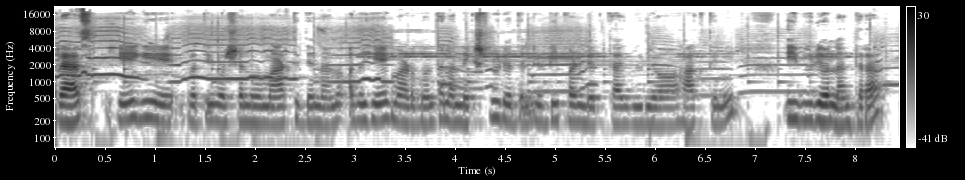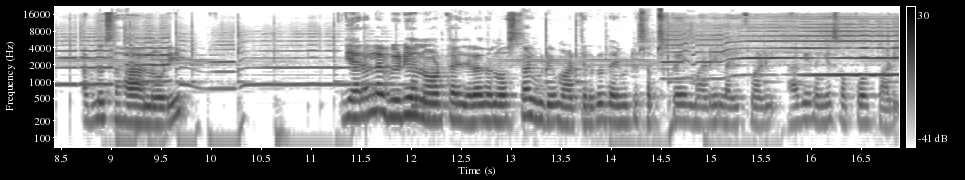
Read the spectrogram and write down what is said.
ಗ್ರಾಸ್ ಹೇಗೆ ಪ್ರತಿ ವರ್ಷವೂ ಮಾಡ್ತಿದ್ದೆ ನಾನು, ಅದು ಹೇಗೆ ಮಾಡೋದು ಅಂತ ನಾನು ನೆಕ್ಸ್ಟ್ ವೀಡಿಯೋದಲ್ಲಿ ಡೀಪ್ ಆ್ಯಂಡ್ ಆಗಿ ವೀಡಿಯೋ ಹಾಕ್ತೀನಿ. ಈ ವಿಡಿಯೋ ನಂತರ ಅದನ್ನು ಸಹ ನೋಡಿ. ಯಾರೆಲ್ಲ ವಿಡಿಯೋ ನೋಡ್ತಾ ಇದ್ದೀರಾ, ನಾನು ಹೊಸ್ದಾಗಿ ವಿಡಿಯೋ ಮಾಡ್ತಿರೋದು ದಯವಿಟ್ಟು ಸಬ್ಸ್ಕ್ರೈಬ್ ಮಾಡಿ ಲೈಕ್ ಮಾಡಿ, ಹಾಗೆ ನನಗೆ ಸಪೋರ್ಟ್ ಮಾಡಿ.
